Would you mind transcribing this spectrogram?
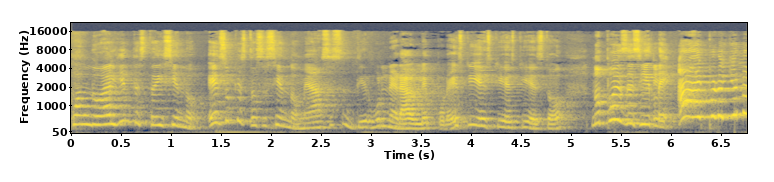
cuando alguien te está diciendo, eso que estás haciendo me hace sentir vulnerable por esto y esto y esto y esto, no puedes decirle, ay, pero yo no.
